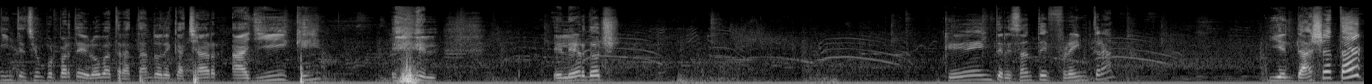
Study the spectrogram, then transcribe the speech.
intención por parte de Loba tratando de cachar allí que el, el air dodge. Qué interesante frame trap. Y el dash attack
